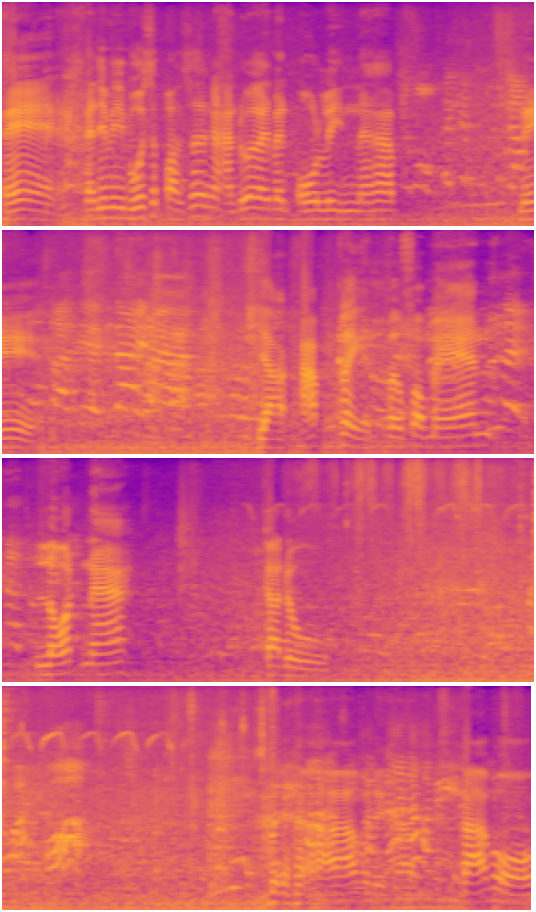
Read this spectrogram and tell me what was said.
เฮ้ก็จะมีบูธสปอนเซอร์งานด้วยก็จะเป็นโอลินนะครับ นี่อยากอัปเกรดเพอร์ฟอร์แมนซ์ลดนะ ก็ดู ครับสวัสดีครับ ครับผม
